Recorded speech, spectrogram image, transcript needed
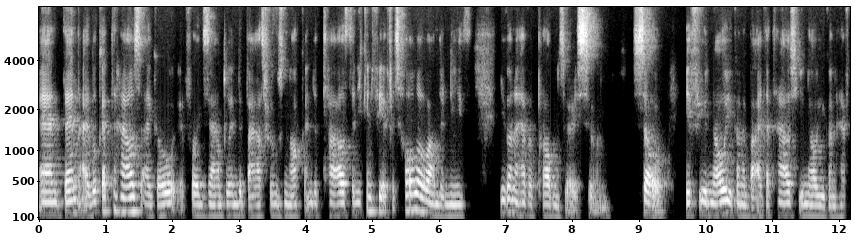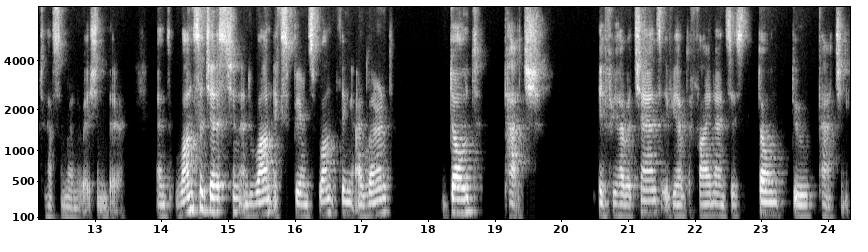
And then I look at the house. I go, for example, in the bathrooms, knock on the tiles. Then you can feel if it's hollow underneath, you're going to have a problems very soon. So if you know you're going to buy that house, you know you're going to have to have some renovation there. And one suggestion and one experience, one thing I learned, don't patch. If you have a chance, if you have the finances, don't do patching.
